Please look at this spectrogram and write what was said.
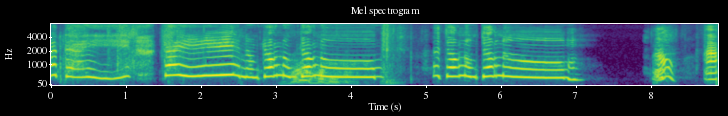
อาตายตายหนุ่มจ้องหนุ่มจ้องหนุ่มอาจ้องหนุ่มจ้องหนุ่มเอาเอา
